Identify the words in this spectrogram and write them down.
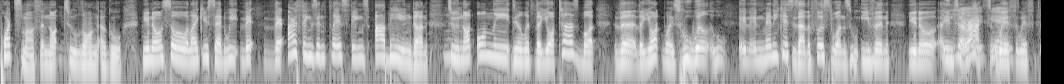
Portsmouth not too long ago. You know, so like you said, we there there are things in place. Things are being done to not only deal with the yachters, but the the yacht boys who will who in, in many cases are the first ones who even you know interact Yes, with yes. with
